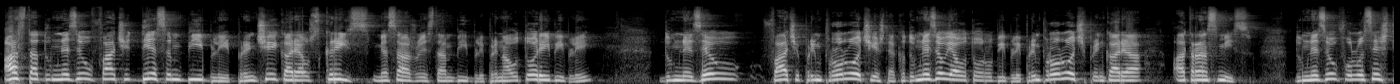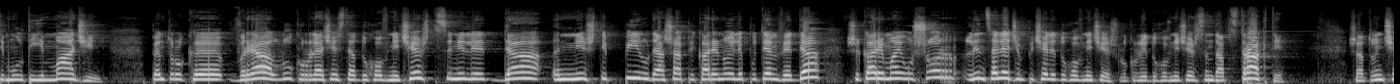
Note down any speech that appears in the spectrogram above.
Asta Dumnezeu face des în Biblie, prin cei care au scris mesajul ăsta în Biblie, prin autorii Bibliei. Dumnezeu face prin prorocii ăștia, că Dumnezeu e autorul Bibliei, prin proroci prin care a, a transmis. Dumnezeu folosește multe imagini pentru că vrea lucrurile acestea duhovnicești să ne le dea în niște pilde așa pe care noi le putem vedea și care mai ușor le înțelegem pe cele duhovnicești. Lucrurile duhovnicești sunt abstracte și atunci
